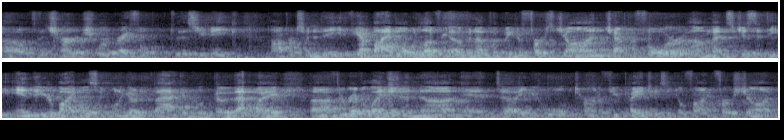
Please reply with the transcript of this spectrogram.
of the church. We're grateful for this unique opportunity. If you got a Bible, I would love for you to open up with me to 1 John chapter 4. Um, that's just at the end of your Bible, so you want to go to the back and go that way uh, through Revelation, uh, and uh, you will turn a few pages and you'll find 1 John.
